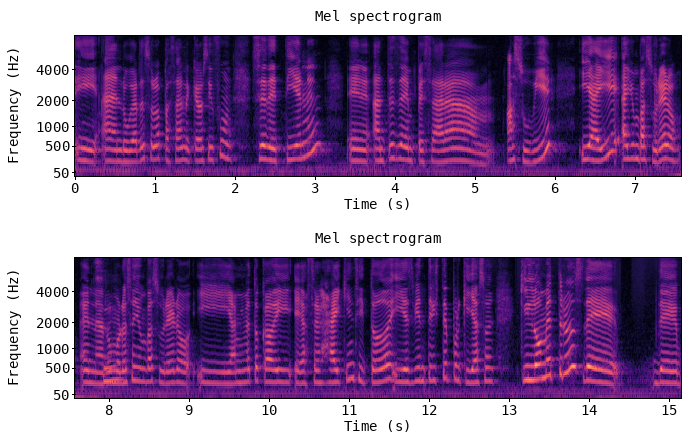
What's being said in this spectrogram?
y ah, en lugar de solo pasar en el carro Sifun, se detienen eh, antes de empezar a, a subir. Y ahí hay un basurero, en la Sí. rumorosa hay un basurero. Y a mí me ha tocado ir, eh, hacer hikings y todo. Y es bien triste porque ya son kilómetros de, de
